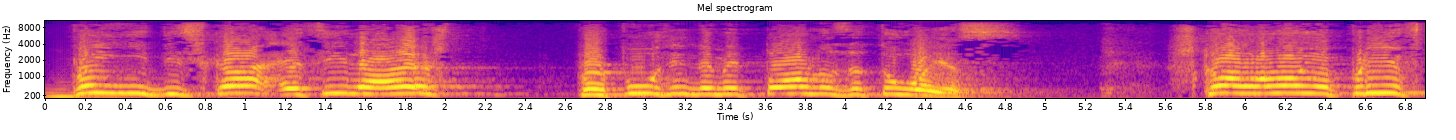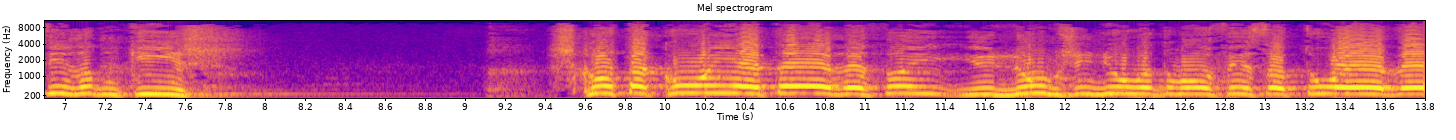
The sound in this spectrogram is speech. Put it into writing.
bëj një diçka e cila është përputhje ndërmjet tonës dhe tuajës. Shko uroje priftin thot në kish. Shko takoje atë dhe thuaji ju lumshin juve domethënë festat tuaja dhe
